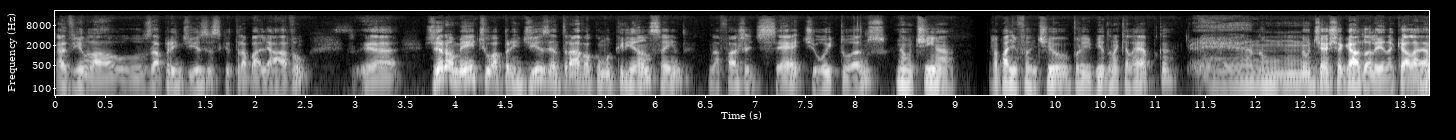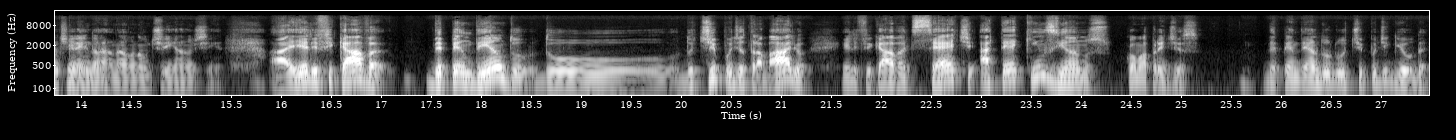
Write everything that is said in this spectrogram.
haviam lá os aprendizes que trabalhavam. É, geralmente o aprendiz entrava como criança ainda, na faixa de 7, 8 anos. Não tinha trabalho infantil proibido naquela época? É, não, não tinha chegado a lei naquela Não época ainda. ainda, né? Não, não tinha, não tinha. Aí ele ficava, dependendo do, do tipo de trabalho, ele ficava de 7 até 15 anos como aprendiz, dependendo do tipo de guilda.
